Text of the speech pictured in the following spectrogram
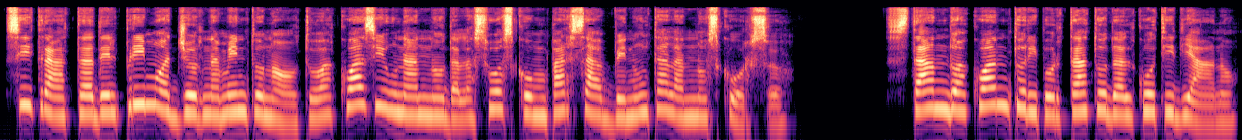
Si tratta del primo aggiornamento noto a quasi un anno dalla sua scomparsa avvenuta l'anno scorso. Stando a quanto riportato dal quotidiano,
